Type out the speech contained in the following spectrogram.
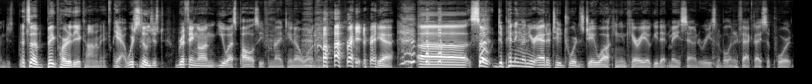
I'm just. it's a big part of the economy. Yeah, we're still Mhm. just riffing on U.S. policy from 1901. Here. right, right. Yeah. Uh, so, depending on your attitude towards jaywalking and karaoke, that may sound reasonable. And in fact, I support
